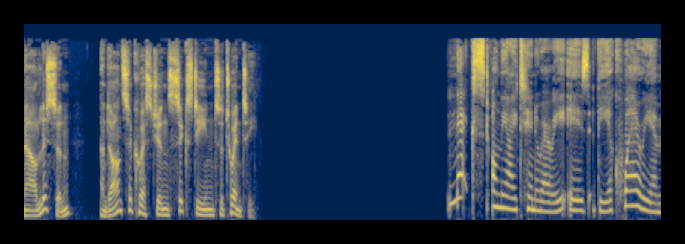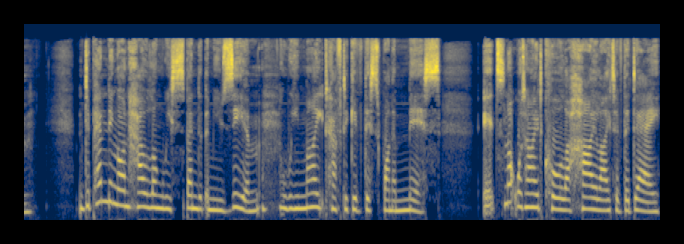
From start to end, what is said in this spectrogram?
Now listen and answer questions 16 to 20. Next on the itinerary is the aquarium. Depending on how long we spend at the museum, we might have to give this one a miss. It's not what I'd call a highlight of the day,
